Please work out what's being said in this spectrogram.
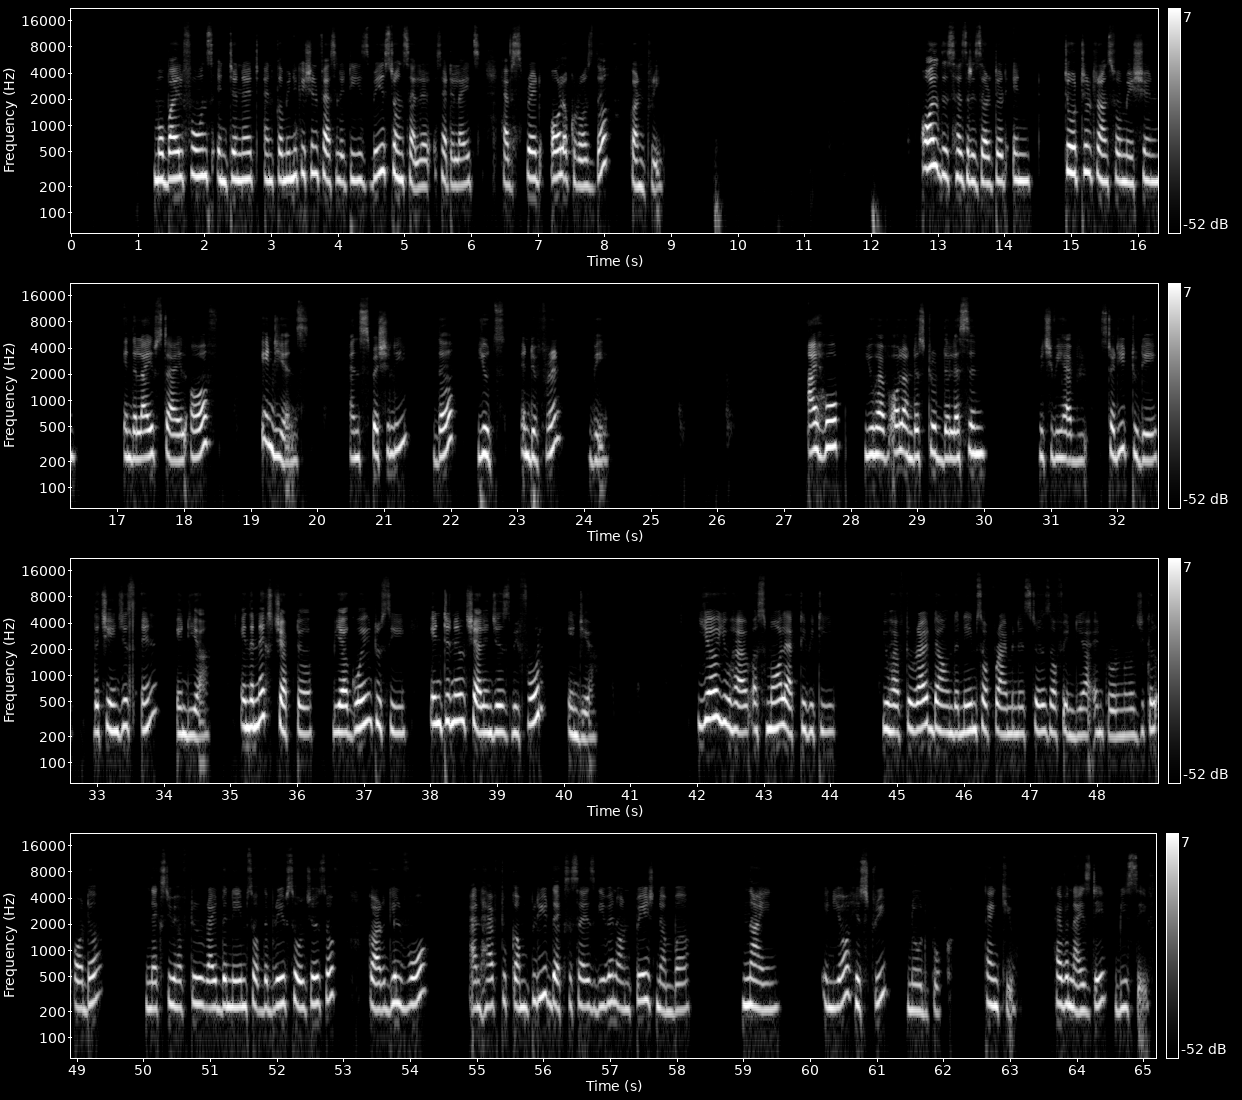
Mobile phones, internet, and communication facilities based on satellites have spread all across the country. All this has resulted in total transformation in the lifestyle of Indians and especially the youths in different way. I hope you have all understood the lesson which we have studied today, the changes in India. In the next chapter, we are going to see internal challenges before India. Here you have a small activity. You have to write down the names of prime ministers of India in chronological order. Next, you have to write the names of the brave soldiers of Kargil War and have to complete the exercise given on page number 9 in your history notebook. Thank you. Have a nice day. Be safe.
